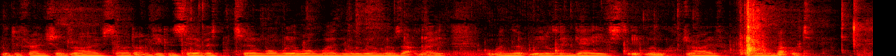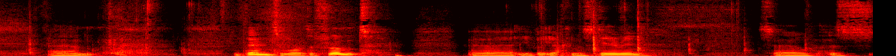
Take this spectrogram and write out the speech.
the differential drive so I don't know if you can see if I turn one wheel one way the other wheel goes that way but when the wheel's engaged it will drive backward um, then towards the front uh, you've got your Ackerman steering so as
